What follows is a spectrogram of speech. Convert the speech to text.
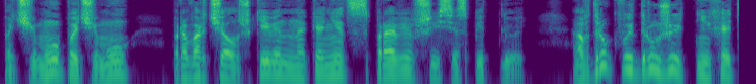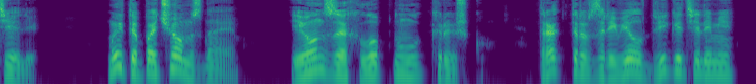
«Почему, почему?» — проворчал Шкевин, наконец справившийся с петлей. «А вдруг вы дружить не хотели? Мы-то почем знаем?» И он захлопнул крышку. Трактор взревел двигателями,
